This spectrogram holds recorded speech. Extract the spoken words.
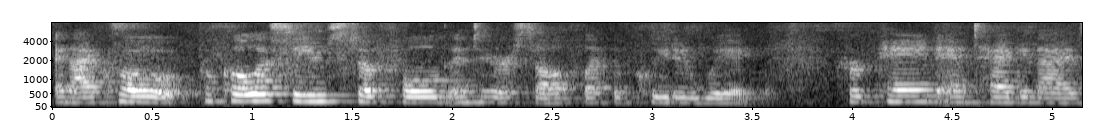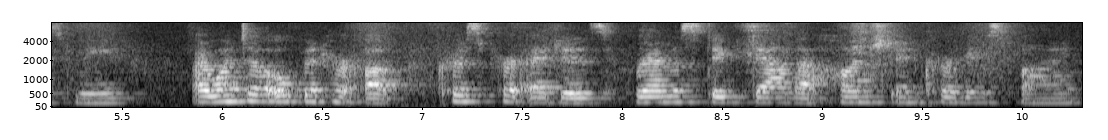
and I quote, Pecola seems to fold into herself like a pleated wig. Her pain antagonized me. I went to open her up, crisp her edges, ram a stick down that hunched and curving spine,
